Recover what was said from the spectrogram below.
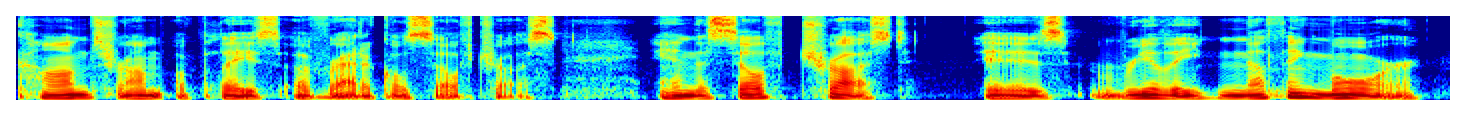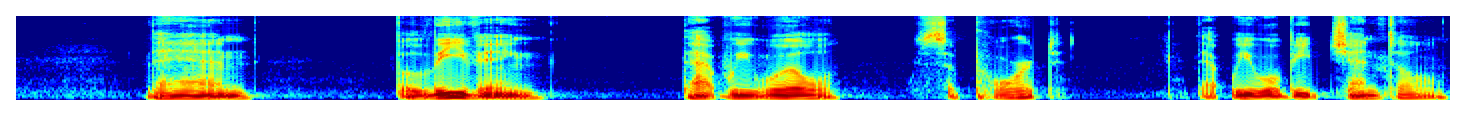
comes from a place of radical self trust. And the self trust is really nothing more than believing that we will support, that we will be gentle,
